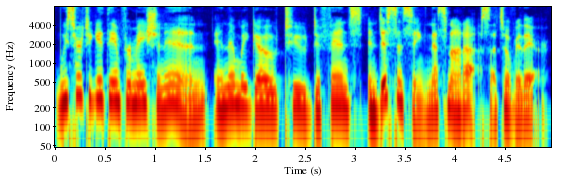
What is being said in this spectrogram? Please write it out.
we start to get the information in, and then we go to defense and distancing. That's not us. That's over there.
